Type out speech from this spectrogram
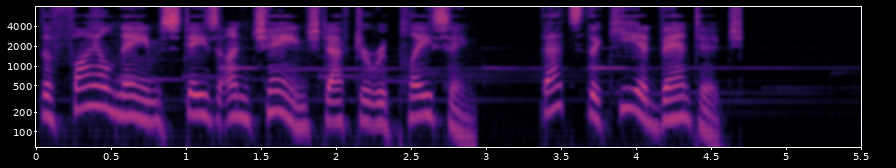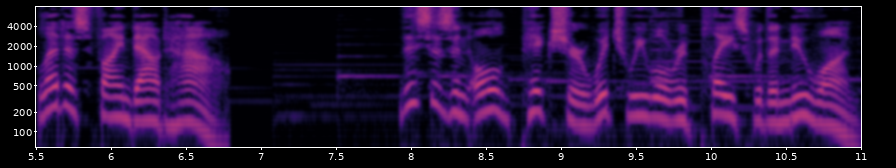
The file name stays unchanged after replacing. That's the key advantage. Let us find out how. This is an old picture which we will replace with a new one.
